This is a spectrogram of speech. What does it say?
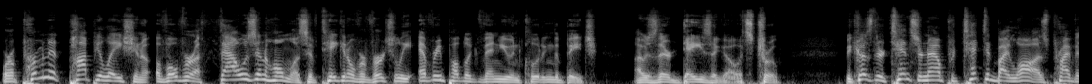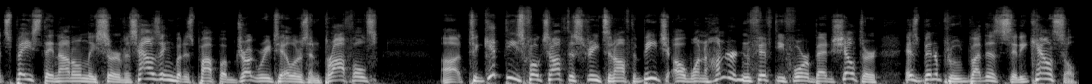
where a permanent population of over a thousand homeless have taken over virtually every public venue, including the beach. I was there days ago. It's true. Because their tents are now protected by law as private space, they not only serve as housing, but as pop-up drug retailers and brothels. Uh, to get these folks off the streets and off the beach, a 154 bed shelter has been approved by the city council.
